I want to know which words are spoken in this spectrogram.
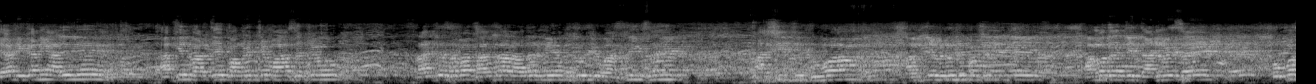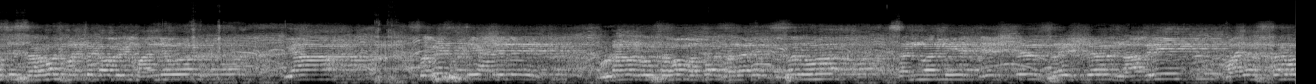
या ठिकाणी आलेले अखिल भारतीय काँग्रेसचे महासचिव राज्यसभा खासदार आदरणीय मुकुलजी वासनिक साहेब फाशीची दुवा आमचे विरोधी पक्षनेते अहमदाजी दानवे साहेब उपस्थित सर्वच मंचकावरील मान्यवर या सभेसाठी आलेले बुलढाणा लोकसभा मतदारसंघाचे सर्व सन्माननीय ज्येष्ठ श्रेष्ठ नागरिक माझ्या सर्व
